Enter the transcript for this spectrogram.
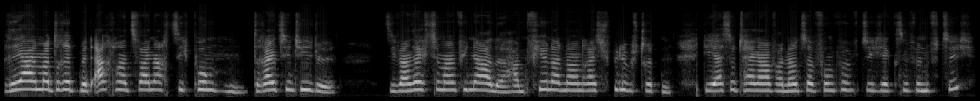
Real Madrid mit 882 Punkten, 13 Titel. Sie waren 16 Mal im Finale, haben 439 Spiele bestritten. Die erste Teilnahme war 1955, 56.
